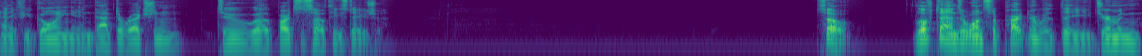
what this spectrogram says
And if you're going in that direction to uh, parts of Southeast Asia. So, Lufthansa wants to partner with the German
